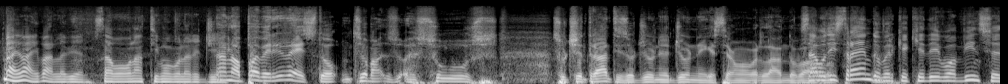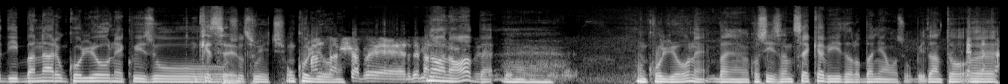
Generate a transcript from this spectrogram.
Vai, vai, parla Piero. Stavo un attimo con la regia. No, no, poi per il resto, insomma, su, su, sul centravanti sono giorni e giorni che stiamo parlando. Paolo. Stavo distraendo perché chiedevo a Vince di bannare un coglione qui su, su Twitch. Un coglione. Ma lascia perdere. Ma no, no, vabbè. Eh, un coglione, così se non si è capito lo banniamo subito. Tanto eh,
